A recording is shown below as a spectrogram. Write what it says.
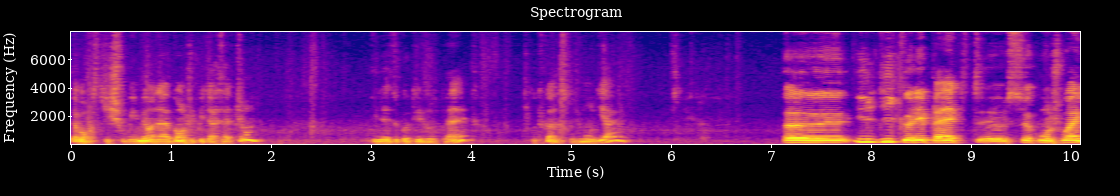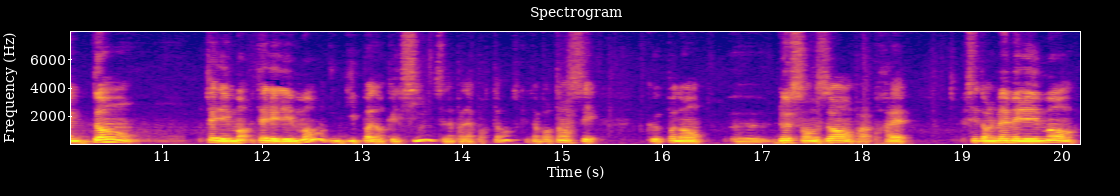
D'abord parce qu'il met en avant Jupiter Saturne, il laisse de côté les autres planètes, en tout cas dans l'astrologie mondiale. Euh, il dit que les planètes se conjoignent dans tel élément, il ne dit pas dans quel signe, ça n'a pas d'importance. Ce qui est important, c'est que pendant 200 ans après, c'est dans le même élément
